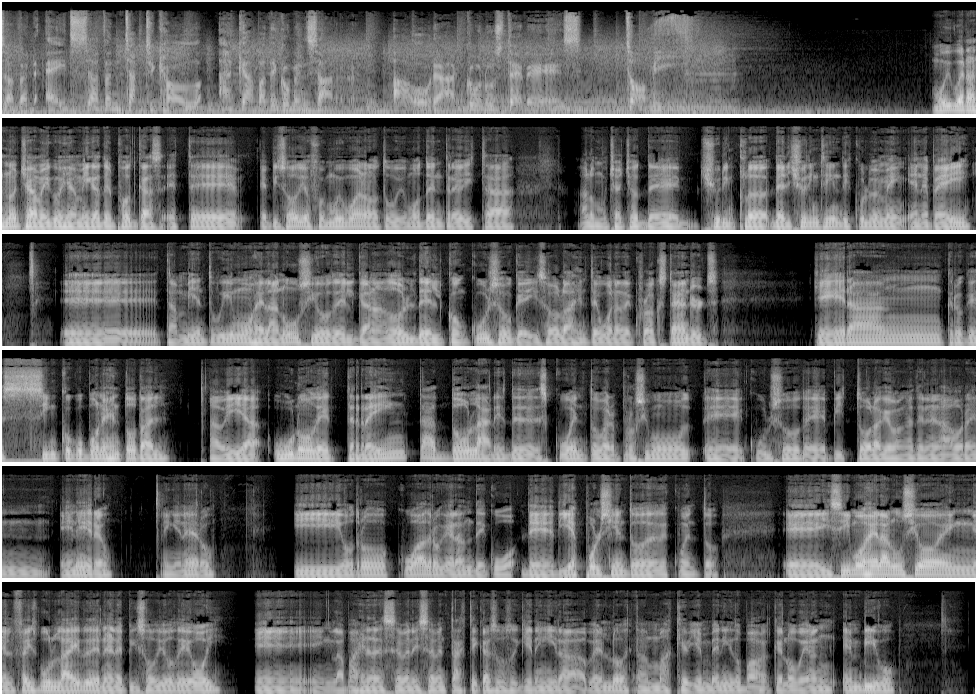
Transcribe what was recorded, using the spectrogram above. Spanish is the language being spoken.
787 Tactical acaba de comenzar. Ahora con ustedes, Tommy. Muy buenas noches amigos y amigas del podcast. Este episodio fue muy bueno. Tuvimos de entrevista a los muchachos del Shooting Club, del Shooting Team, discúlpeme, NPI. Eh, también tuvimos el anuncio del ganador del concurso que hizo la gente buena de Croc Standards, que eran creo que cinco cupones en total. Había uno de 30 dólares de descuento para el próximo eh, curso de pistola que van a tener ahora en enero. En enero. Y otros cuatro que eran de, de 10% de descuento. Eh, hicimos el anuncio en el Facebook Live en el episodio de hoy, eh, en la página de 77 Tactical. O si quieren ir a verlo, están más que bienvenidos para que lo vean en vivo.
